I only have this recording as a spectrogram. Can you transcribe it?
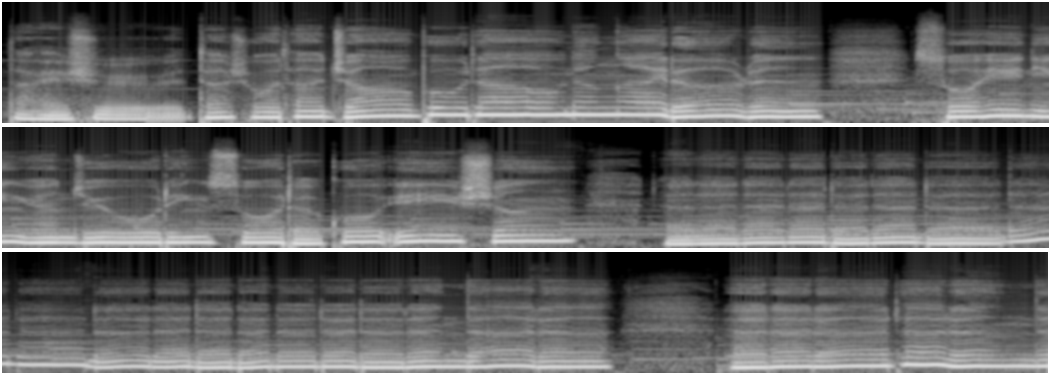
大概是他说他找不到能爱的人所以宁愿居无定所的过一生。哒哒哒哒哒哒哒哒哒哒哒哒哒哒哒哒哒哒。哒哒哒哒哒哒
